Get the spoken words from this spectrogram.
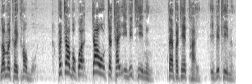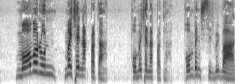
แล้วไม่เคยเข้าโบสถ์พระเจ้าบอกว่าเจ้าจะใช้อีกวิธีหนึ่ง แต่ประเทศไทยอีกวิธีหนึ่ง หมอวรุณไม่ใช่นักประกาศ ผมไม่ใช่นักประกาศ ผมเป็นศิษยบาล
